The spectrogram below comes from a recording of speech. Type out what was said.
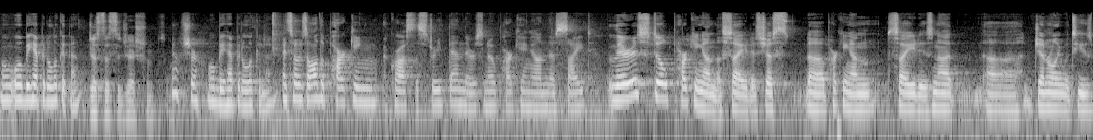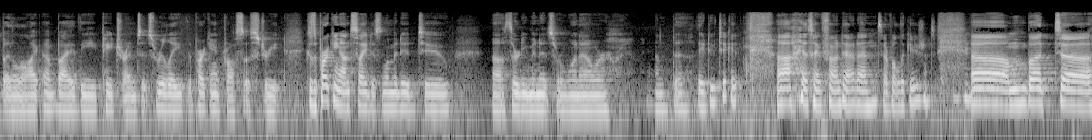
we'll we'll be happy to look at that. Just a suggestion. so. Yeah, sure, we'll be happy to look at that. And so is all the parking across the street then? There's no parking on this site? There is still parking on the site. It's just uh, parking on site is not uh, generally what's used by the li- uh, by the patrons. It's really the parking across the street because the parking on site is limited to uh, 30 minutes or one hour, and uh, they do ticket, uh, as I found out on several occasions. um, but uh,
